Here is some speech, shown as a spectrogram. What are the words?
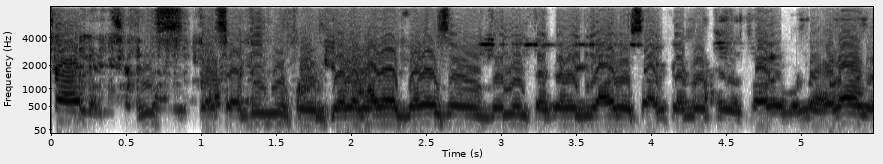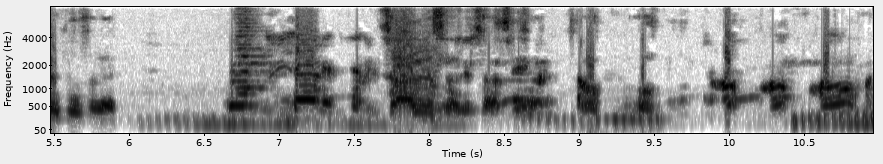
चालेल चालेल. तेच त्यासाठी मी फोन केला. मला बऱ्याच जमीन तक्रार केली. आम्ही सारखं नोटीस चालेल म्हणलं मला नाही सगळं चालेल चालेल. चालेल चालेल. हो हो हो.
